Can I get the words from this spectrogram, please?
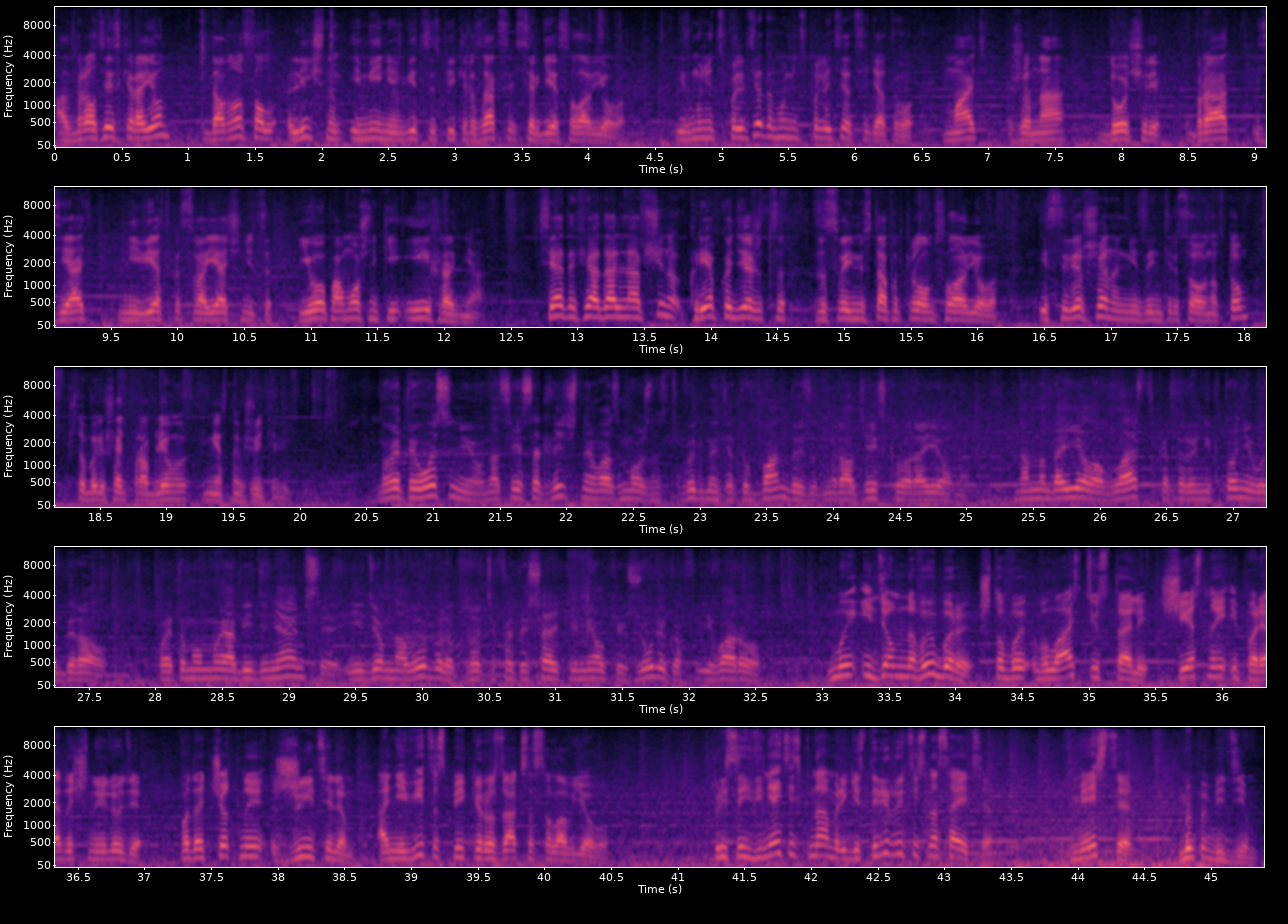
Адмиралтейский район давно стал личным имением вице-спикера ЗАГСа Сергея Соловьева. Из муниципалитета в муниципалитет сидят его мать, жена, дочери, брат, зять, невестка, свояченица, его помощники и их родня. Вся эта феодальная община крепко держится за свои места под крылом Соловьева и совершенно не заинтересована в том, чтобы решать проблемы местных жителей. Но этой осенью у нас есть отличная возможность выгнать эту банду из Адмиралтейского района. Нам надоела власть, которую никто не выбирал. Поэтому мы объединяемся и идем на выборы против этой шайки мелких жуликов и воров. Мы идем на выборы, чтобы властью стали честные и порядочные люди, подотчетные жителям, а не вице-спикеру ЗАГСа Соловьеву. Присоединяйтесь к нам, регистрируйтесь на сайте. Вместе мы победим!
